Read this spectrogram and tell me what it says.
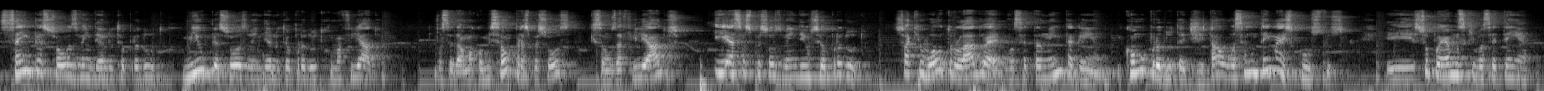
100 pessoas vendendo o teu produto, mil pessoas vendendo o teu produto como afiliado. Você dá uma comissão para as pessoas, que são os afiliados, e essas pessoas vendem o seu produto. Só que o outro lado é, você também está ganhando. E como o produto é digital, você não tem mais custos. E suponhamos que você tenha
